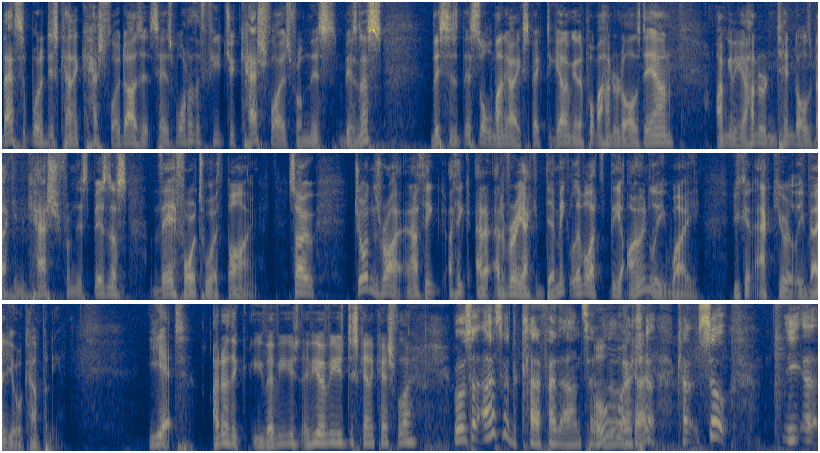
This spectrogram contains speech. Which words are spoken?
That's what a discounted cash flow does. It says, what are the future cash flows from this business? This is this is all the money I expect to get. I'm going to put my hundred dollars down. I'm going to get 110 dollars back in cash from this business. Therefore, it's worth buying. So Jordan's right, and I think I think at a, at a very academic level, that's the only way you can accurately value a company. Yet, I don't think you've ever used. Have you ever used discounted cash flow? Well, so I was going to clarify the answer. Oh, bit. okay. So, uh,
